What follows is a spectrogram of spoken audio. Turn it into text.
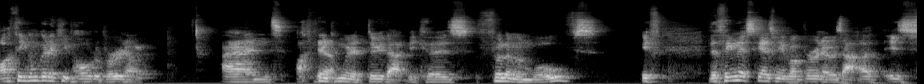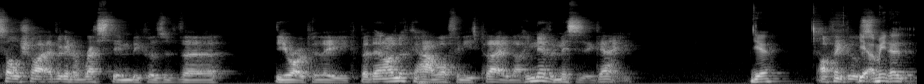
I think I'm going to keep hold of Bruno, and I think Yeah. I'm going to do that because Fulham and Wolves. If the thing that scares me about Bruno is that uh, is Solskjaer ever going to rest him because of the the Europa League? But then I look at how often he's played; like he never misses a game. Yeah, I think it was. yeah. I mean, uh,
